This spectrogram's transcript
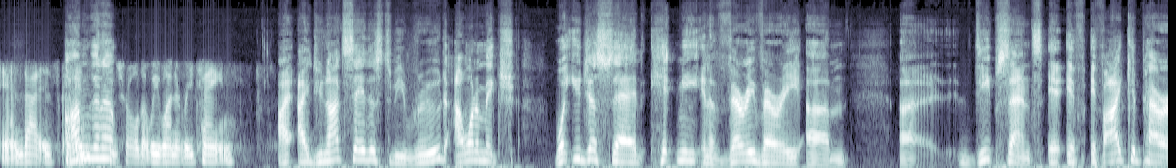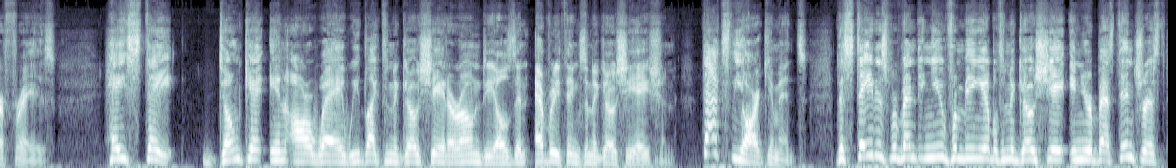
and that is gonna, control that we want to retain. I, I do not say this to be rude. I want to make sure what you just said hit me in a very, very um, uh, deep sense. If if I could paraphrase, "Hey, state, don't get in our way. We'd like to negotiate our own deals, and everything's a negotiation." That's the argument. The state is preventing you from being able to negotiate in your best interest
